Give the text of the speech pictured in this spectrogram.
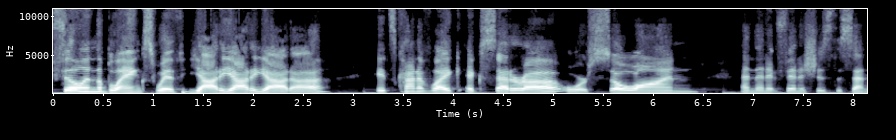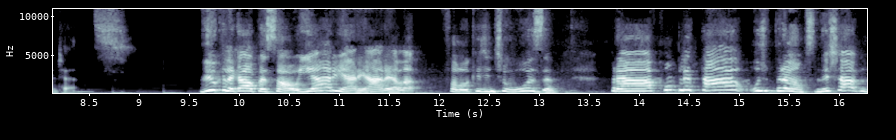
fill in the blanks with yada yada yada. It's kind of like etc. or so on and then it finishes the sentence. Viu que legal, pessoal? Yara, yara, yara, ela falou que a gente usa para completar os brancos, deixar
